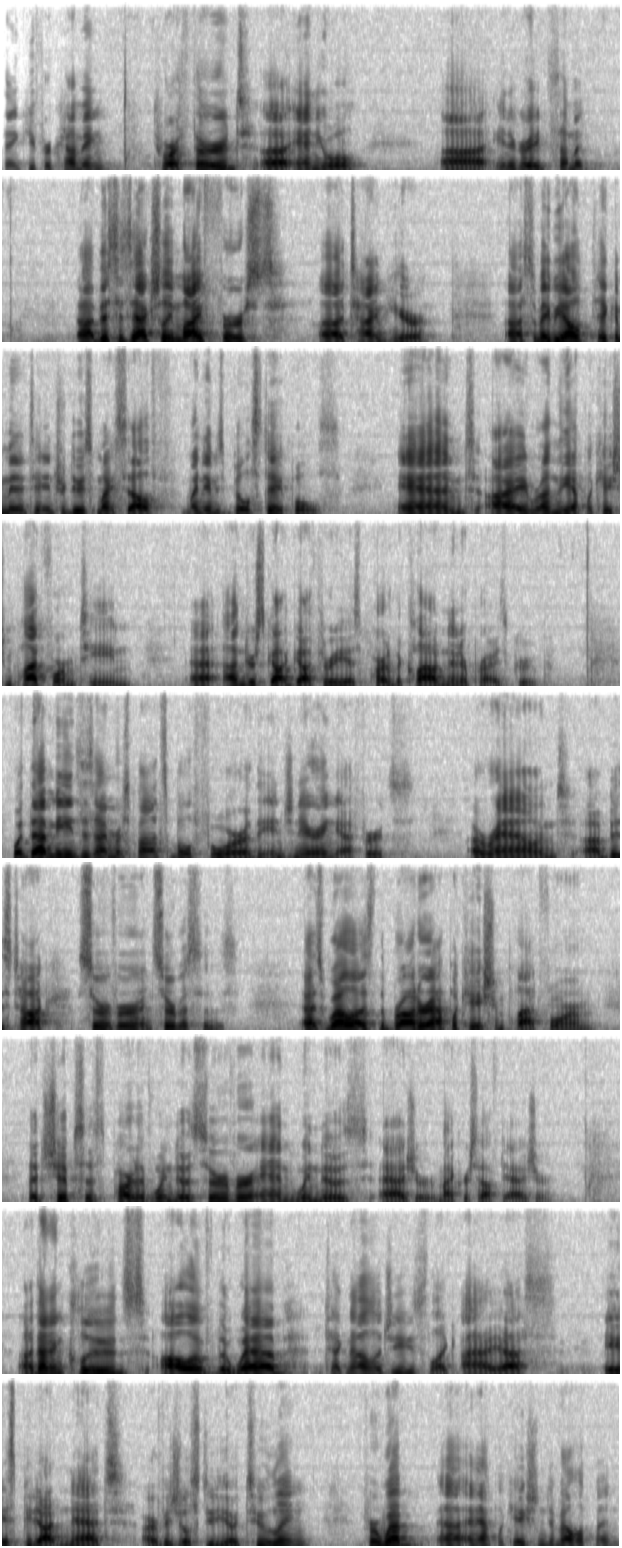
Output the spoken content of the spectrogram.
Thank you for coming to our third uh, annual uh, Integrate Summit. Uh, this is actually my first uh, time here, uh, so maybe I'll take a minute to introduce myself. My name is Bill Staples, and I run the application platform team uh, under Scott Guthrie as part of the Cloud and Enterprise Group. What that means is I'm responsible for the engineering efforts around BizTalk server and services, as well as the broader application platform that ships as part of Windows Server and Windows Azure, Microsoft Azure. Uh, that includes all of the web technologies like IIS, ASP.NET, our Visual Studio tooling for web uh, and application development,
